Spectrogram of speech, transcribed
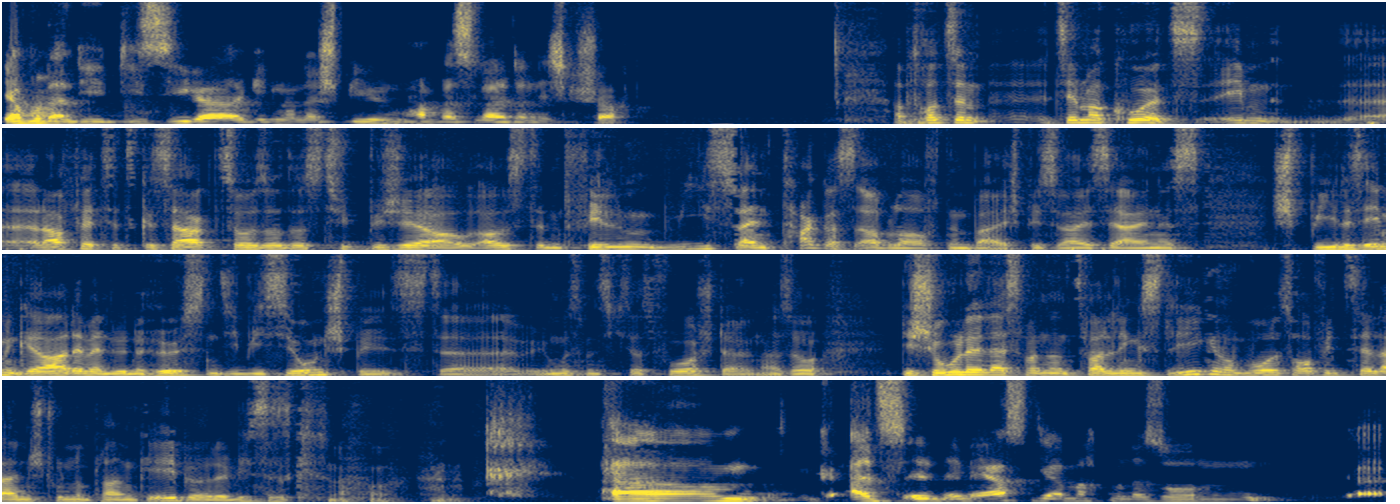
ja, wo dann die, die Sieger gegeneinander spielen, haben wir es leider nicht geschafft. Aber trotzdem, erzähl mal kurz, eben, äh, Raff hat jetzt gesagt, so, so das Typische aus dem Film, wie ist so ein Tagesablauf denn beispielsweise eines Spiel ist eben gerade, wenn du in der höchsten Division spielst. Äh, wie muss man sich das vorstellen? Also die Schule lässt man dann zwar links liegen, obwohl es offiziell einen Stundenplan gäbe, oder wie ist das genau? Ähm, als im, im, ersten Jahr macht man da so ein, äh,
